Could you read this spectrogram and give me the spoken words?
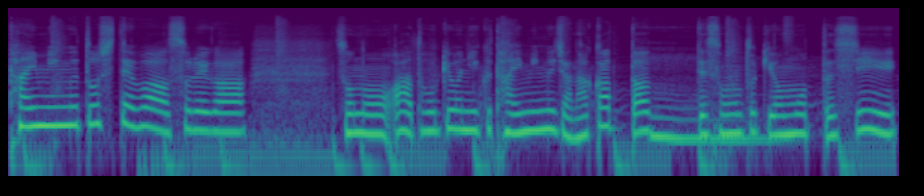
タイミングとしてはそれがそのあ東京に行くタイミングじゃなかったってその時思ったし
